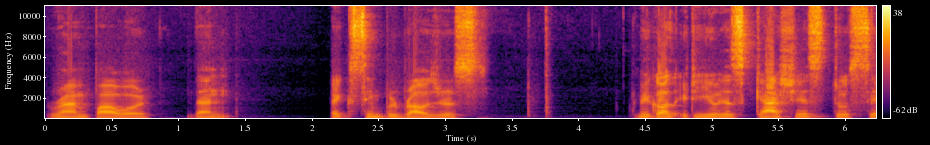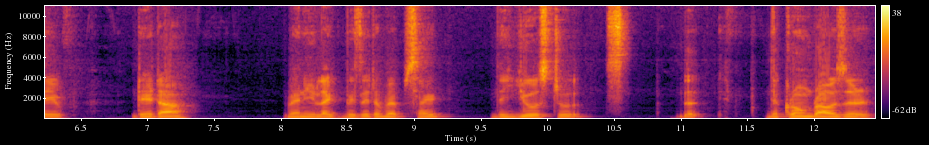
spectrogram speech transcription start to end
RAM power than like simple browsers because it uses caches to save data. When you like visit a website they use to the the chrome browser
